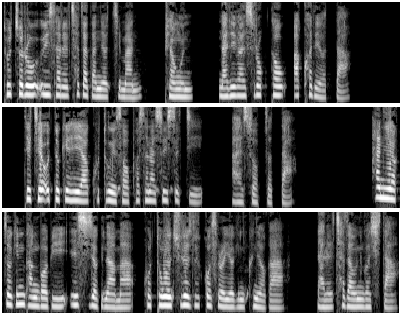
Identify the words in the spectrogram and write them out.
도초로 의사를 찾아다녔지만 병은 날이 갈수록 더욱 악화되었다. 대체 어떻게 해야 고통에서 벗어날 수 있을지 알 수 없었다. 한의학적인 방법이 일시적이나마 고통을 줄여줄 것으로 여긴 그녀가 나를 찾아온 것이다.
